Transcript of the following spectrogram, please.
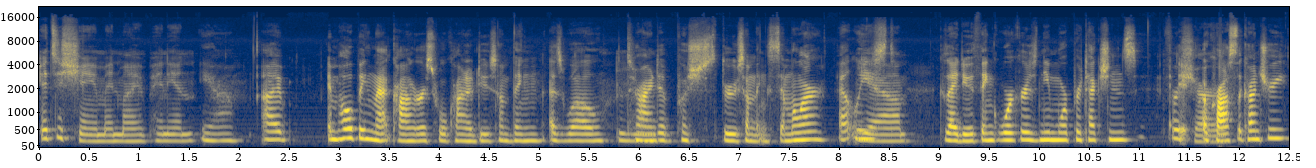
It's a shame, in my opinion. yeah, I am hoping that Congress will kind of do something as well, trying to push through something similar at least. Mm-hmm. Yeah. Because I do think workers need more protections For sure. across the country.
